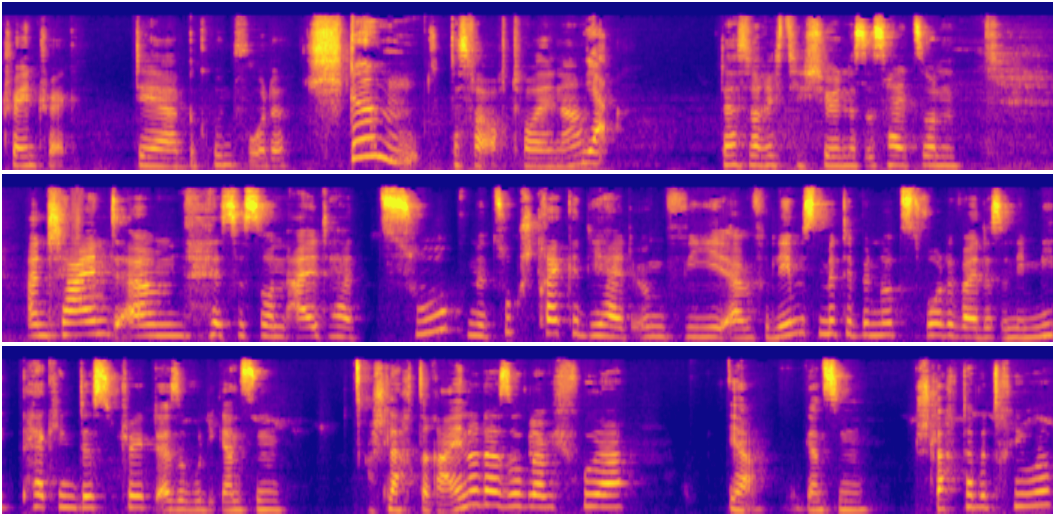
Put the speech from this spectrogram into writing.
Train Track, der begrünt wurde. Stimmt. Das war auch toll, ne? Ja. Das war richtig schön. Das ist halt so ein, anscheinend ähm, ist es so ein alter Zug, eine Zugstrecke, die halt irgendwie ähm, für Lebensmittel benutzt wurde, weil das in dem Meatpacking District, also wo die ganzen Schlachtereien oder so, glaube ich, früher, ja, die ganzen Schlachterbetriebe.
